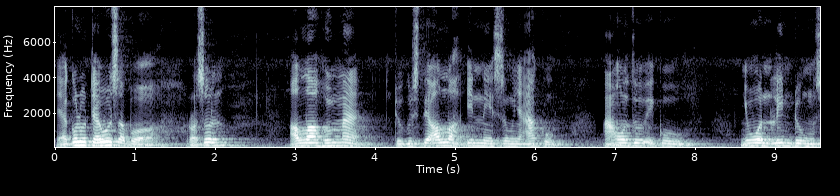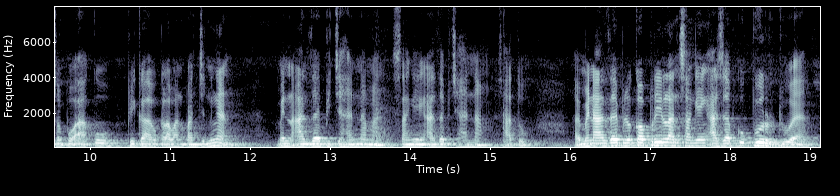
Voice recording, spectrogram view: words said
Ya kulo dawuh sapa Rasul Allahumma du Gusti Allah ini sungguhnya aku. A'udzu iku nyuwun lindung sapa aku bika kelawan panjenengan. Min azab jahannam saking azab jahannam satu. Min azabil qabri lan saking azab kubur dua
